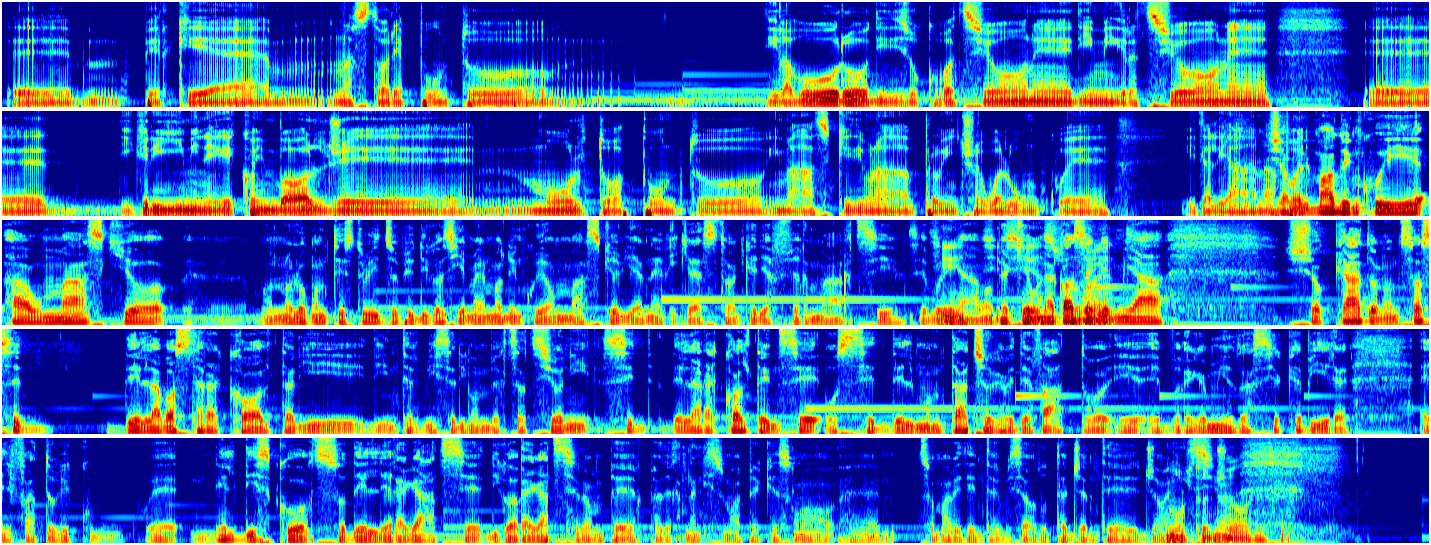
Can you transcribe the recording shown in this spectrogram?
eh, perché è una storia appunto di lavoro, di disoccupazione, di immigrazione. Eh, di crimine che coinvolge molto appunto i maschi di una provincia qualunque italiana. Diciamo Poi... il modo in cui a un maschio, eh, non lo contestualizzo più di così, ma il modo in cui a un maschio viene richiesto anche di affermarsi, se vogliamo, sì, perché sì, una cosa che mi ha scioccato, non so se della vostra raccolta di, di interviste, di conversazioni, se della raccolta in sé o se del montaggio che avete fatto, e, e vorrei che mi aiutassi a capire, è il fatto che comunque nel discorso delle ragazze, dico ragazze non per paternalismo, ma perché sono, eh, insomma avete intervistato tutta gente giovanissima. Molto giovane, sì.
